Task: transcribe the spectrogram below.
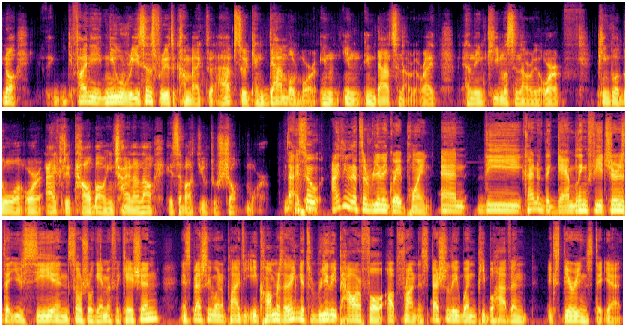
you know, finding new reasons for you to come back to the app so you can gamble more in, in, in that scenario, right? And in Temu scenario or Pinduoduo or actually Taobao in China now, it's about you to shop more. So I think that's a really great point. And the kind of the gambling features that you see in social gamification, especially when applied to e-commerce, I think it's really powerful upfront, especially when people haven't experienced it yet.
